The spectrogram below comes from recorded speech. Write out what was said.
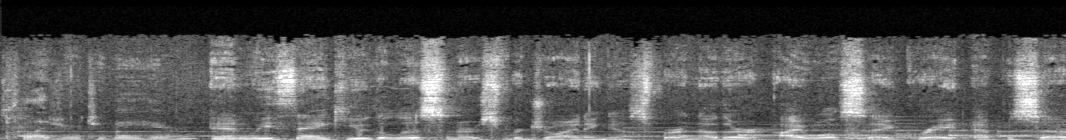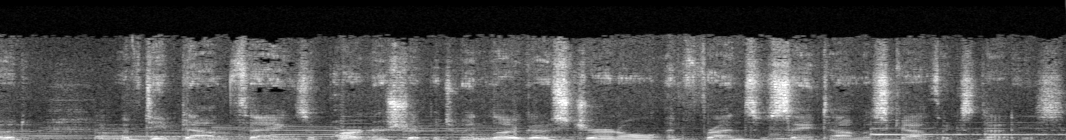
pleasure to be here. And we thank you, the listeners, for joining us for another, I will say, great episode of Deep Down Things, a partnership between Logos Journal and Friends of St. Thomas Catholic Studies.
